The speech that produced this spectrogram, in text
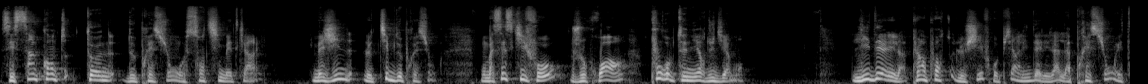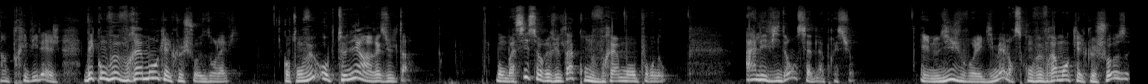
C'est 50 tonnes de pression au centimètre carré. Imagine le type de pression. Bon, bah, c'est ce qu'il faut, je crois, hein, pour obtenir du diamant. L'idée, est là. Peu importe le chiffre, au pire, l'idée, elle est là. La pression est un privilège. Dès qu'on veut vraiment quelque chose dans la vie, quand on veut obtenir un résultat, bon, bah, si ce résultat compte vraiment pour nous, à l'évidence, il y a de la pression. Et il nous dit, j'ouvre les guillemets, lorsqu'on veut vraiment quelque chose,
